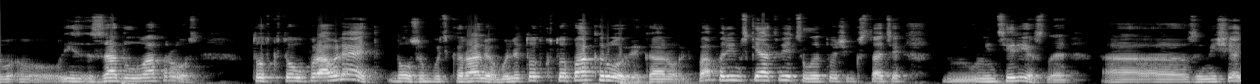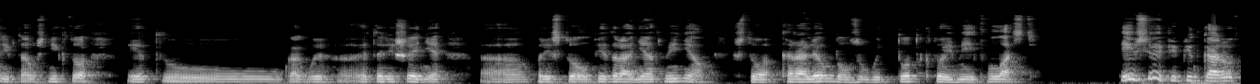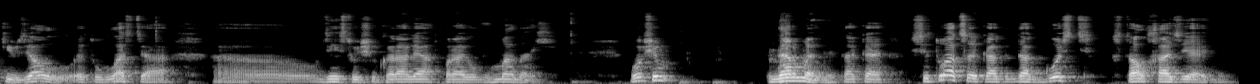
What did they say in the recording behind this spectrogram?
и задал вопрос, тот, кто управляет, должен быть королем, или тот, кто по крови король? Папа римский ответил, это очень, кстати, интересное а, замечание, потому что никто эту, как бы, это решение а, престола Петра не отменял, что королем должен быть тот, кто имеет власть. И все, и Пипин Короткий взял эту власть, а Э, действующего короля отправил в монахи. В общем, нормальная такая ситуация, когда гость стал хозяином.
